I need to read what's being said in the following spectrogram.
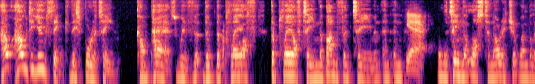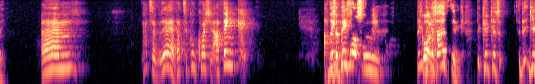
how how do you think this Boro team compares with the, the, the playoff the playoff team, the Bamford team, and and, and yeah, and the team that lost to Norwich at Wembley? Um, that's a yeah, that's a good question. I think I There's a bit. Because I think because you,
